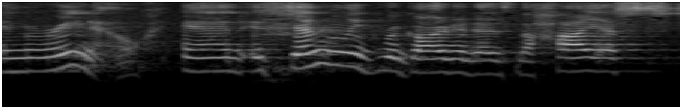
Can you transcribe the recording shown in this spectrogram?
in merino, and it's generally regarded as the highest,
